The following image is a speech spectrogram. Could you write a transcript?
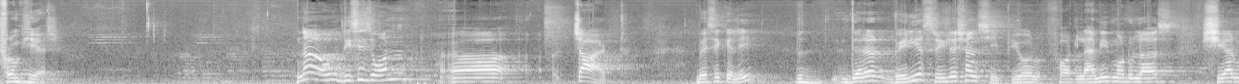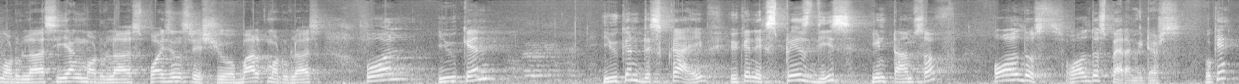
from here. Now this is one uh, chart. Basically there are various relationship. Your for Lamé modulus shear modulus young modulus poisson's ratio bulk modulus all you can you can describe you can express this in terms of all those all those parameters okay?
